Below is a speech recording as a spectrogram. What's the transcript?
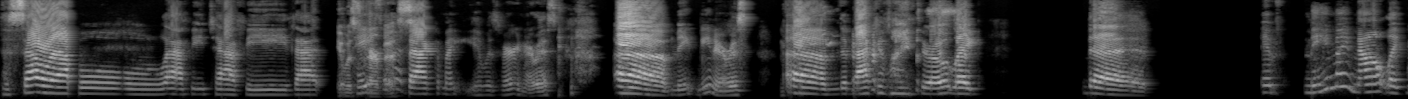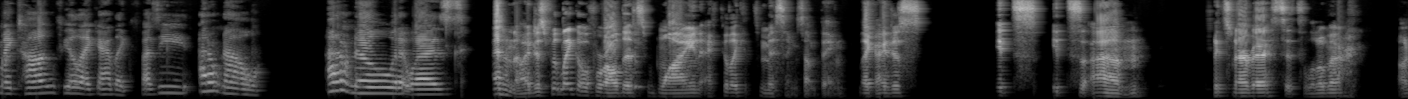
the sour apple, laffy taffy, that It was nervous. the back of my it was very nervous. Um, made me nervous. Um, the back of my throat, like the it made my mouth like my tongue feel like I had like fuzzy. I don't know. I don't know what it was. I don't know. I just feel like overall this wine, I feel like it's missing something. Like I just, it's it's um, it's nervous. It's a little bit uh,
